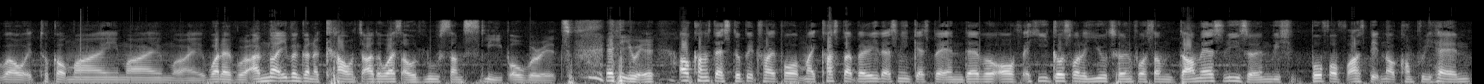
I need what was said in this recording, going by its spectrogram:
well, it took out my, my, my, whatever. I'm not even gonna count, otherwise I'll lose some sleep over it. anyway, out comes that stupid tripod. My Custap berry lets me get the endeavor off. He goes for the U-turn for some dumbass reason, which both of us did not comprehend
